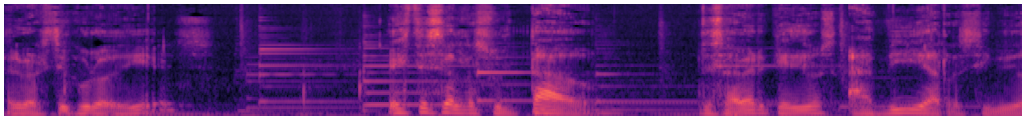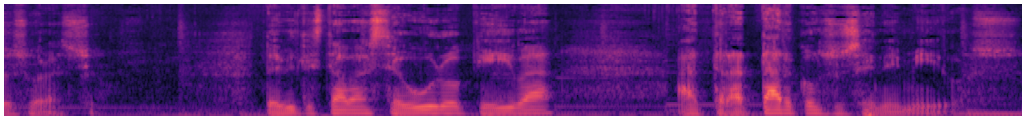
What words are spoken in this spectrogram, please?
el versículo 10. Este es el resultado de saber que Dios había recibido su oración. David estaba seguro que iba a tratar con sus enemigos.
